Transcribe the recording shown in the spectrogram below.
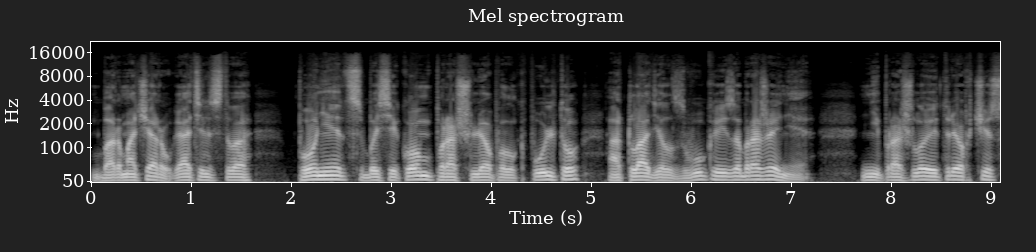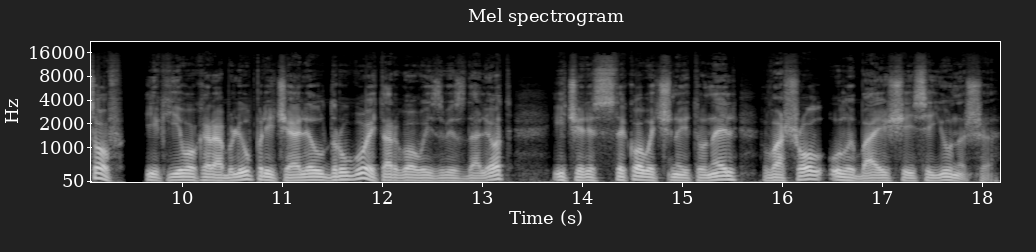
бормоча ругательства, понец босиком прошлепал к пульту, отладил звук и изображение. Не прошло и трех часов, и к его кораблю причалил другой торговый звездолет, и через стыковочный туннель вошел улыбающийся юноша.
